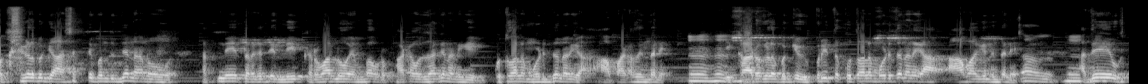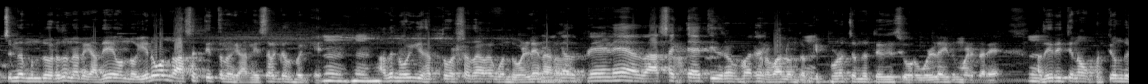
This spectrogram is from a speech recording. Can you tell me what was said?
ಪಕ್ಷಿಗಳ ಬಗ್ಗೆ ಆಸಕ್ತಿ ಬಂದಿದ್ದೆ ನಾನು ಹತ್ತನೇ ತರಗತಿಯಲ್ಲಿ ಕರ್ವಾಲೋ ಎಂಬ ಅವರ ಪಾಠ ಓದಿದಾಗ ನನಗೆ ಕುತೂಹಲ ಮೂಡಿದ್ದು ನನಗೆ ಆ ಪಾಠದಿಂದನೇ. ಈ ಕಾಡುಗಳ ಬಗ್ಗೆ ವಿಪರೀತ ಕುತೂಹಲ ಮೂಡಿದ್ದು ನನಗೆ ಆವಾಗಿನಿಂದನೇ. ಅದೇ ಹುಚ್ಚಿನ ಮುಂದುವರೆದು ನನಗೆ ಅದೇ ಒಂದು ಏನೋ ಒಂದು ಆಸಕ್ತಿ ಇತ್ತು ನನಗೆ ಆ ನಿಸರ್ಗದ ಬಗ್ಗೆ. ಅದನ್ನ ಹೋಗಿ ಹತ್ತು ವರ್ಷದ ಒಂದು ಒಳ್ಳೆ ನಾನು ಪ್ರೇರಣೆ ಆಸಕ್ತಿ ಆಯ್ತು ಕರ್ವಾಲ್ ಒಂದು ಪೂರ್ಣಚಂದ್ರ ತೇಜಸ್ವಿ ಅವರು ಒಳ್ಳೆ ಇದು ಮಾಡಿದ್ದಾರೆ. ಅದೇ ರೀತಿ ನಾವು ಪ್ರತಿಯೊಂದು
